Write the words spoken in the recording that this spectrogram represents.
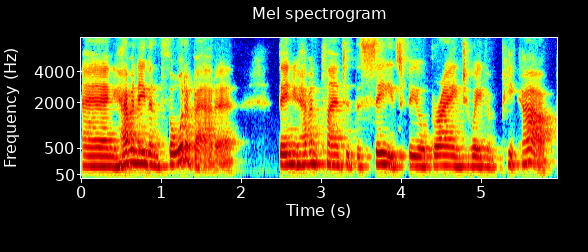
and you haven't even thought about it, then you haven't planted the seeds for your brain to even pick up.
